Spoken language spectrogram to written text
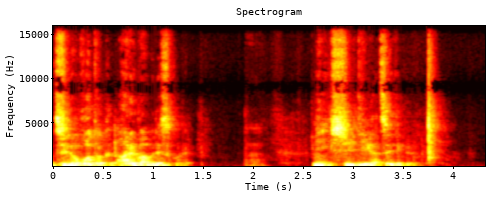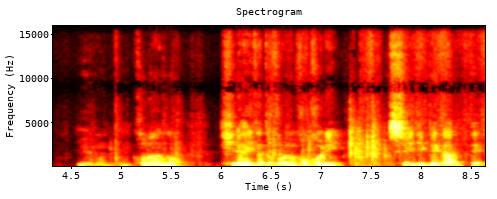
字のごとくアルバムです、これ。に CD がついてくるというのね。このあの、開いたところのここに CD ペタって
